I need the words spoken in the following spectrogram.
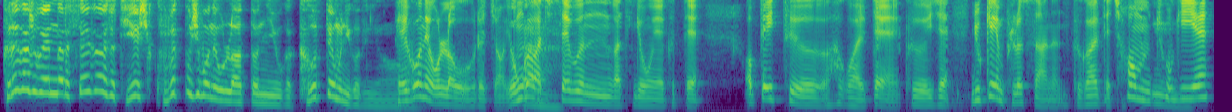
그래가지고 옛날에 세가에서 DLC 990원에 올라왔던 이유가 그것 때문이거든요. 100원에 올라오고 그랬죠. 용과 네. 같이 세븐 같은 경우에 그때 업데이트 하고 할 때 그 이제 뉴게임 플러스 하는 그거 할 때 처음 음. 초기에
